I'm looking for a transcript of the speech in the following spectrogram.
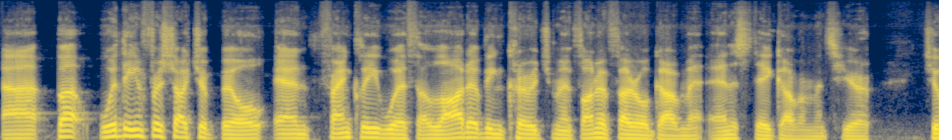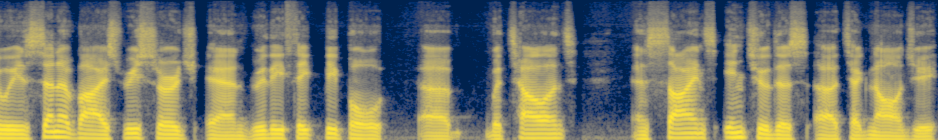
Uh, but with the infrastructure bill, and frankly, with a lot of encouragement from the federal government and the state governments here to incentivize research and really take people uh, with talent and science into this uh, technology,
